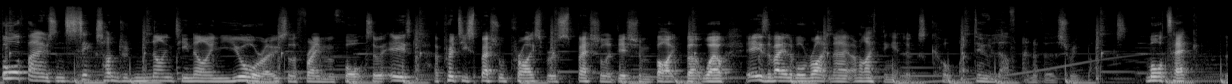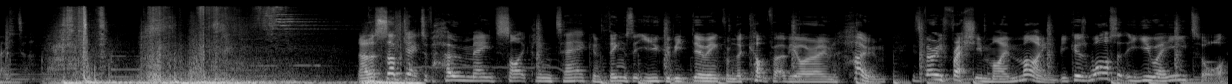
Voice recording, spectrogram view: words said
4,699 euros for the frame and fork, so it is a pretty special price for a special edition bike, but well, it is available right now and I think it looks cool. I do love anniversary bikes. More tech later. Now, the subject of homemade cycling tech and things that you could be doing from the comfort of your own home is very fresh in my mind because whilst at the UAE tour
